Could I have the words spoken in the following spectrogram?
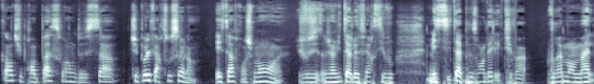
quand tu prends pas soin de ça, tu peux le faire tout seul. Hein. Et ça, franchement, euh, j'invite à le faire si vous. Mais si tu as besoin d'aide et que tu vas vraiment mal,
